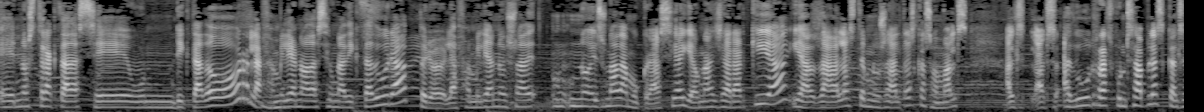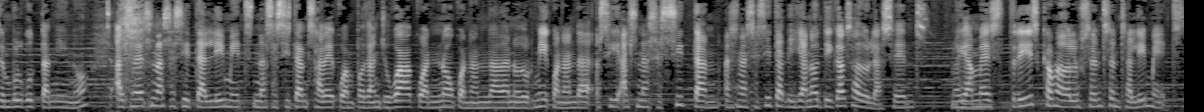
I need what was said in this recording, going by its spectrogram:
Eh, no es tracta de ser un dictador, la família no ha de ser una dictadura, però la família no és una, no és una democràcia, hi ha una jerarquia i a dalt estem nosaltres, que som els, els, els adults responsables que els hem volgut tenir, no? Els nens necessiten límits, necessiten saber quan poden jugar, quan no, quan han de no dormir, quan han de... O sigui, els necessiten, els necessiten, i ja no dic els adolescents. No hi ha més trist que un adolescent sense límits.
